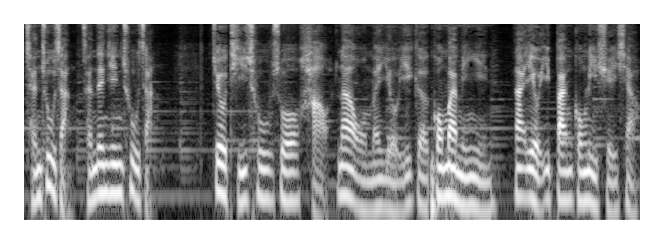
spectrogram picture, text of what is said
陈处长陈登金处长就提出说，好，那我们有一个公办民营，那也有一般公立学校。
